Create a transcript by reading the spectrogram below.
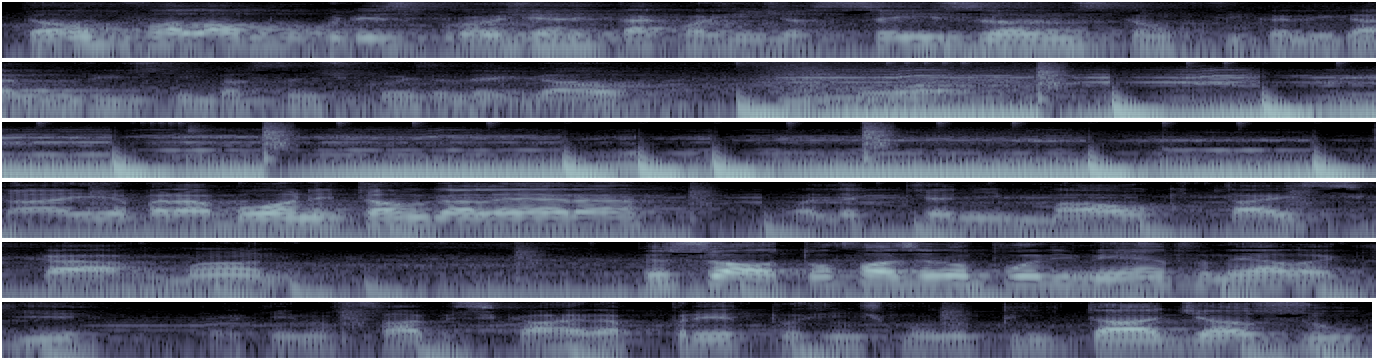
Então vamos falar um pouco desse projeto que está com a gente há seis anos, então fica ligado no vídeo, tem bastante coisa legal. Bora! Tá aí a Brabona então galera, olha que animal que tá esse carro, mano. Pessoal, tô fazendo o polimento nela aqui quem não sabe, esse carro era preto, a gente mandou pintar de azul.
